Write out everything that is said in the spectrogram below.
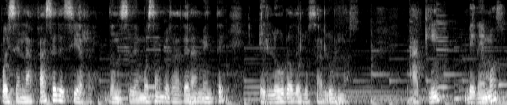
pues en la fase de cierre, donde se demuestran verdaderamente el logro de los alumnos, aquí veremos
